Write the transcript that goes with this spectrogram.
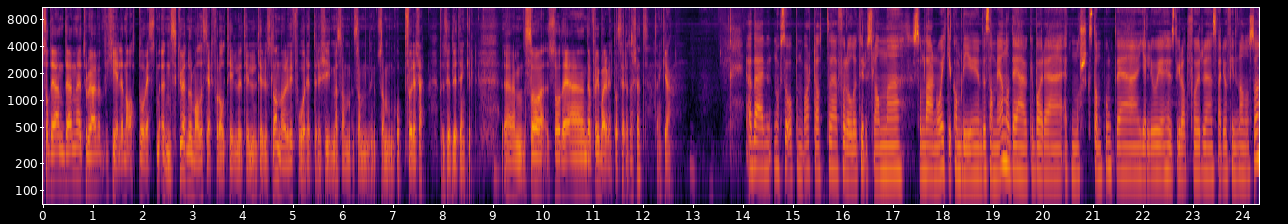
så den, den, tror jeg hele Nato og Vesten ønsker jo et normalisert forhold til, til, til, Russland, når vi får et regime som, som, som, oppfører seg, for å si det litt enkelt. Så, så det, det får vi bare vente og se, rett og slett, tenker jeg. Ja, Det er nokså åpenbart at eh, forholdet til Russland eh, som det er nå, ikke kan bli det samme igjen. og Det er jo ikke bare et norsk standpunkt, det gjelder jo i høyeste grad for eh, Sverige og Finland også.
